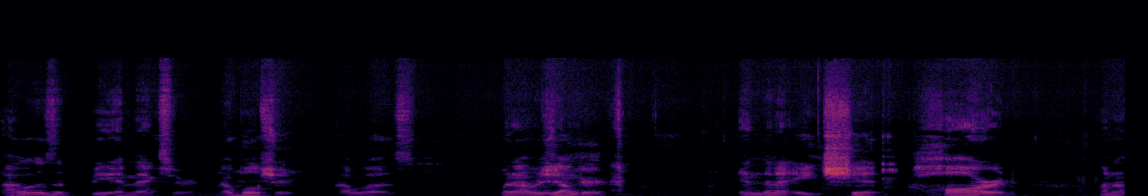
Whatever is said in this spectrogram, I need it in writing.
I was a BMXer. No bullshit. I was when I was younger, and then I ate shit hard on a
